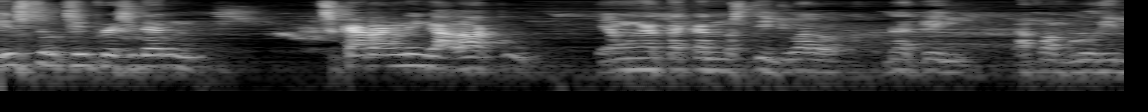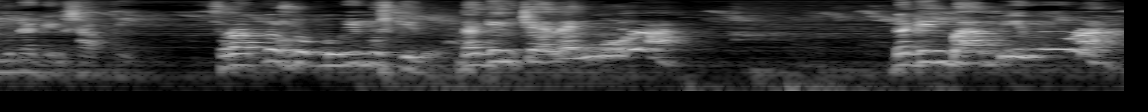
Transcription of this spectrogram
Instruksi presiden sekarang ini nggak laku. Yang mengatakan mesti jual daging 80 ribu daging sapi. 120 ribu sekilo. Daging celeng murah. Daging babi murah.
